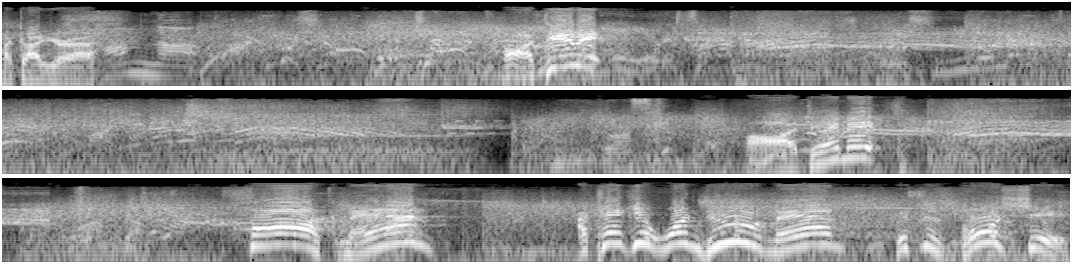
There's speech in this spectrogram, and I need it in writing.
I got your ass. Aw, damn it! Aw, damn it! Fuck, man! I can't get one dude, man! This is bullshit!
